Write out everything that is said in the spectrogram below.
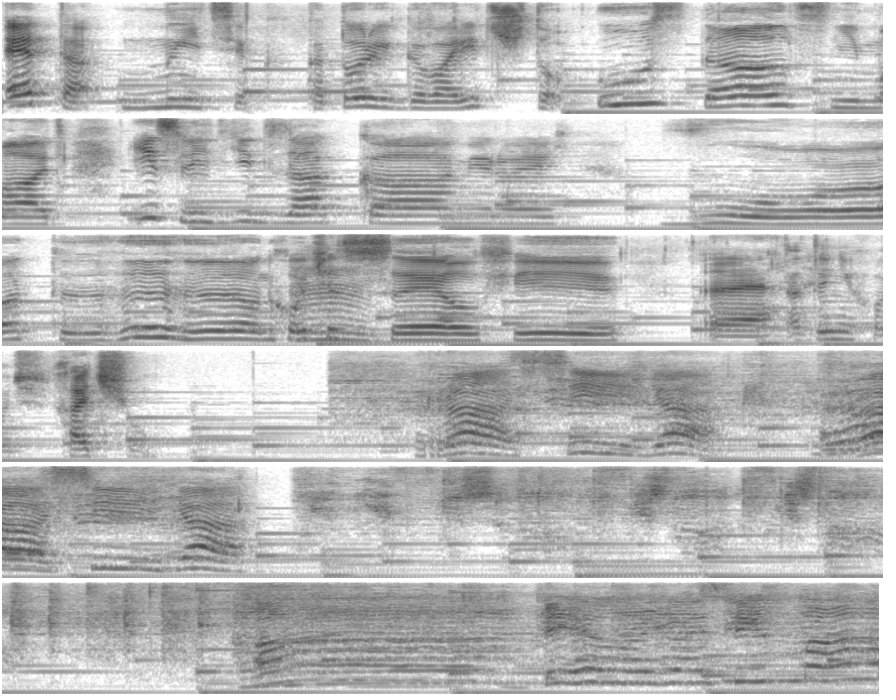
это нытик, который говорит, что устал снимать и следить за камерой. Вот. Он хочет М. селфи. Э, А ты не хочешь. хочу. Россия! Россия! А, белая зима.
